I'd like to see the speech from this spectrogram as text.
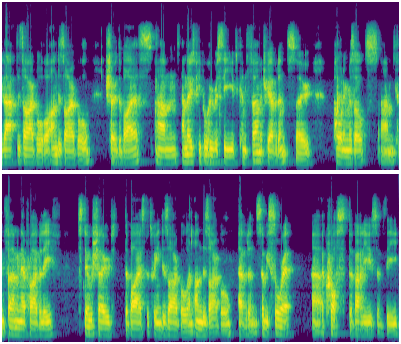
that desirable or undesirable, showed the bias, um, and those people who received confirmatory evidence, so polling results um, confirming their prior belief, still showed the bias between desirable and undesirable evidence. So we saw it uh, across the values of the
